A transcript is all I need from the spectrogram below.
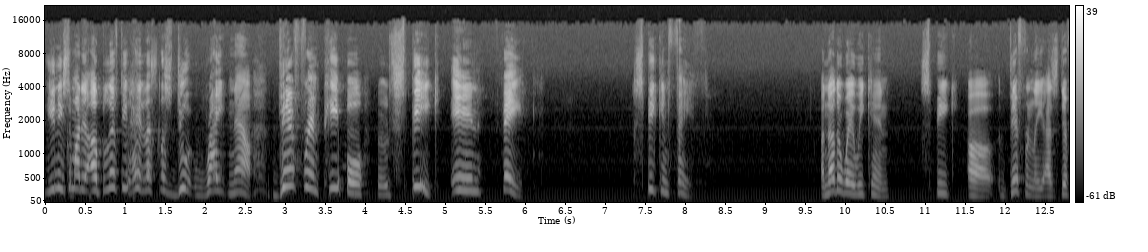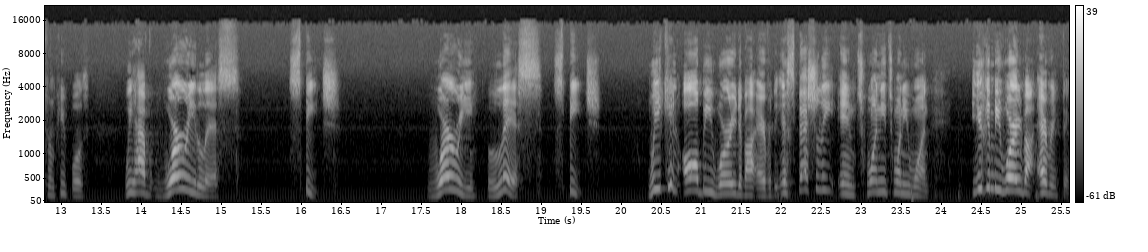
you need somebody to uplift you. Hey, let's let's do it right now. Different people speak in faith. Speak in faith. Another way we can speak uh, differently as different peoples. We have worryless speech. Worryless speech. We can all be worried about everything, especially in 2021. You can be worried about everything.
